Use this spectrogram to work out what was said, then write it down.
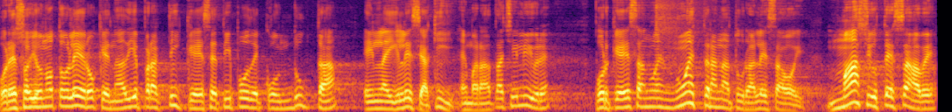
Por eso yo no tolero que nadie practique ese tipo de conducta en la iglesia, aquí, en Maranata Libre, porque esa no es nuestra naturaleza hoy. Más si usted sabe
